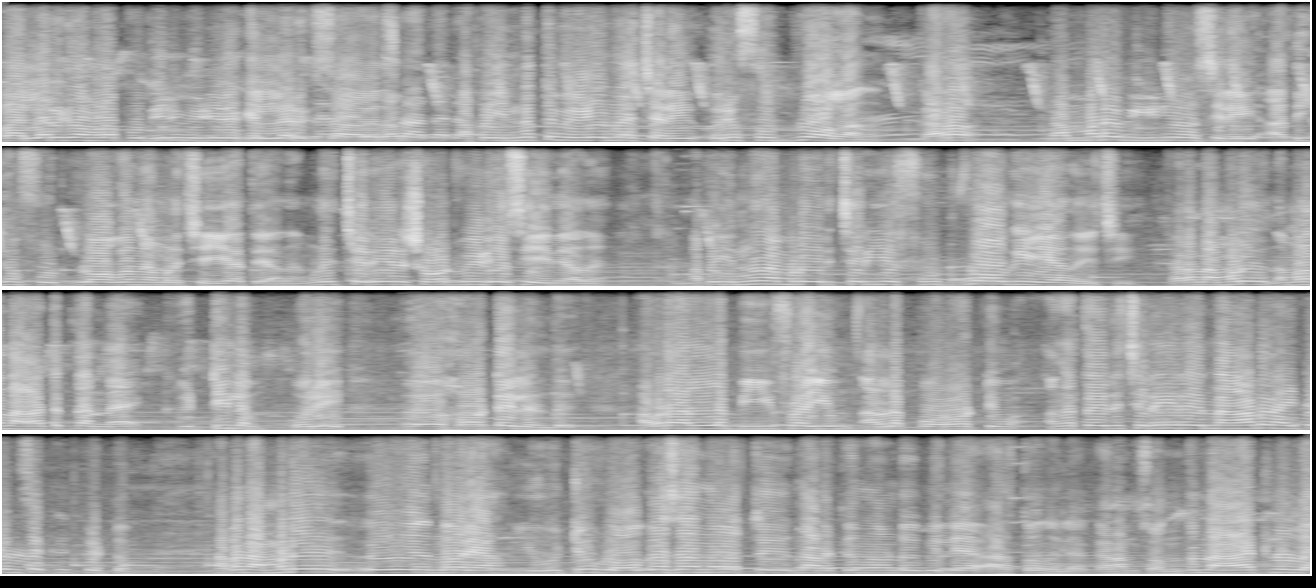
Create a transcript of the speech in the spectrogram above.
അപ്പൊ എല്ലാവർക്കും നമ്മളെ പുതിയൊരു വീഡിയോയിലേക്ക് എല്ലാവർക്കും സ്വാഗതം. അപ്പൊ ഇന്നത്തെ വീഡിയോ എന്ന് വെച്ചാൽ ഒരു ഫുഡ് ബ്ലോഗാണ് കാരണം നമ്മുടെ വീഡിയോസിൽ അധികം ഫുഡ് ബ്ലോഗൊന്നും നമ്മൾ ചെയ്യാത്തതാണ്. നമ്മൾ ചെറിയ ഷോർട്ട് വീഡിയോസ് ചെയ്യുന്നതാണ്. അപ്പൊ ഇന്ന് നമ്മൾ ഒരു ചെറിയ ഫുഡ് ബ്ലോഗ് ചെയ്യാന്ന് വെച്ച് കാരണം നമ്മൾ നമ്മുടെ നാട്ടിൽ തന്നെ കിട്ടിയിലും ഒരു ഹോട്ടലുണ്ട് അവിടെ നല്ല ബീഫ് ഫ്രൈയും നല്ല പൊറോട്ടയും അങ്ങനത്തെ ഒരു ചെറിയ ചെറിയ നാടൻ ഐറ്റംസ് ഒക്കെ കിട്ടും. അപ്പൊ നമ്മൾ എന്താ പറയാ യൂട്യൂബ് വ്ളോഗേഴ്സാന്ന് പറഞ്ഞിട്ട് നടക്കുന്നതുകൊണ്ട് വലിയ അർത്ഥമൊന്നുമില്ല. കാരണം സ്വന്തം നാട്ടിലുള്ള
